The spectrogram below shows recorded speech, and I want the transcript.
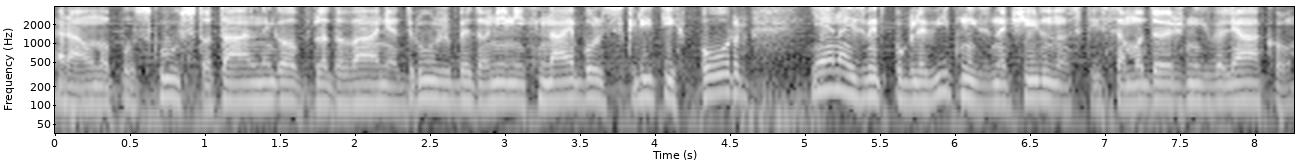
Ravno poskus totalnega obvladovanja družbe do njenih najbolj skritih por je ena izmed poglavitnih značilnosti samodržnih veljakov.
